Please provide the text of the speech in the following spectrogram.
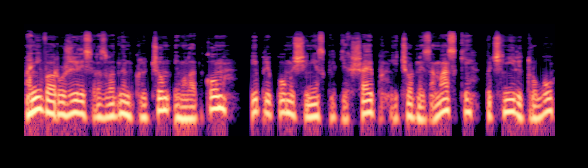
Они вооружились разводным ключом и молотком и при помощи нескольких шайб и черной замазки починили трубу,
